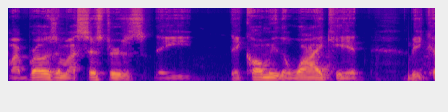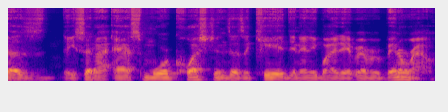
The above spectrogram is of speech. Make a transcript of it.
my brothers and my sisters, they they call me the Y kid because they said I asked more questions as a kid than anybody they've ever been around.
